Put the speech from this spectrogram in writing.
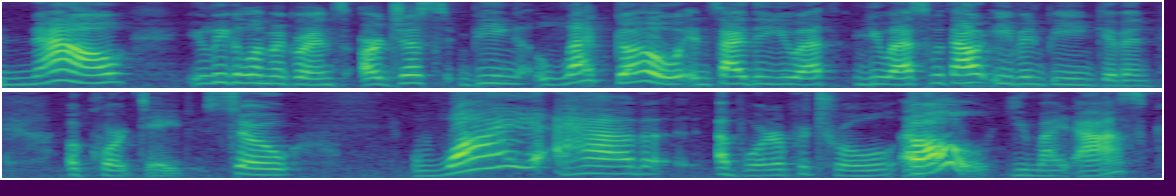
now illegal immigrants are just being let go inside the US, US without even being given a court date. So, why have a border patrol at all, you might ask?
